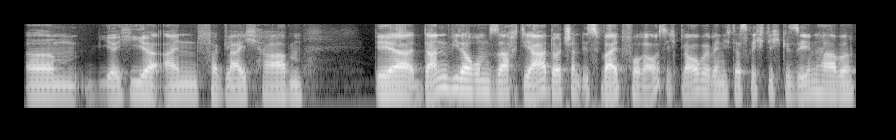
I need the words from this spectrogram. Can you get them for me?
ähm, wir hier einen Vergleich haben, der dann wiederum sagt, ja, Deutschland ist weit voraus. Ich glaube, wenn ich das richtig gesehen habe,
